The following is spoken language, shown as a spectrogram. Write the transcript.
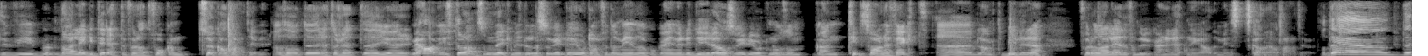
vi burde da legge til rette for at folk kan søke alternativer. Altså at du rett og slett eh, gjør Med avgifter da, som virkemiddel, så vil du gjort amfetamin og kokain veldig dyre, og så vil du gjort noe som ga en tilsvarende effekt eh, langt billigere, for å da lede forbrukeren i retning av det minst skadelige alternativet. Og det, det,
